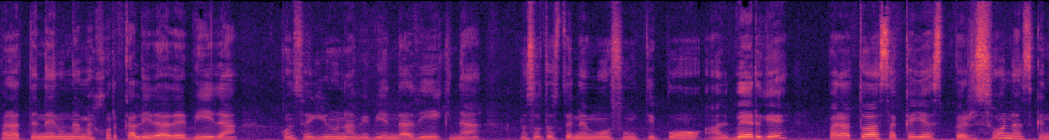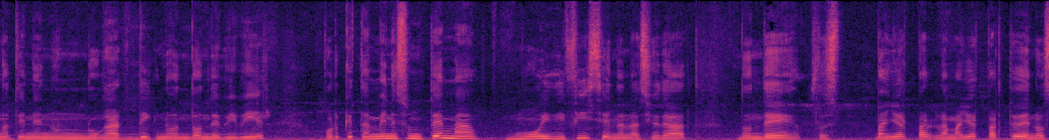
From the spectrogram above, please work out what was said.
para tener una mejor calidad de vida, conseguir una vivienda digna. Nosotros tenemos un tipo albergue para todas aquellas personas que no tienen un lugar digno en donde vivir, porque también es un tema muy difícil en la ciudad, donde pues, mayor, la mayor parte de los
